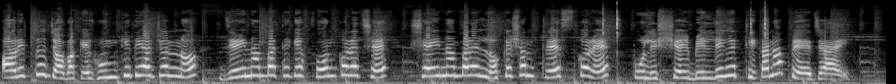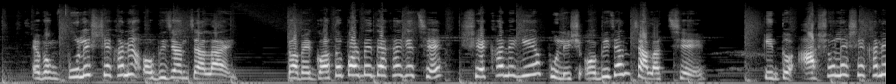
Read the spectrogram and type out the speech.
অরিত্র জবাকে হুমকি দেওয়ার জন্য যেই নাম্বার থেকে ফোন করেছে সেই নাম্বারের লোকেশন ট্রেস করে পুলিশ সেই বিল্ডিং এর ঠিকানা পেয়ে যায় এবং পুলিশ সেখানে অভিযান চালায়। তবে গত পর্বে দেখা গেছে সেখানে গিয়ে পুলিশ অভিযান চালাচ্ছে। কিন্তু আসলে সেখানে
